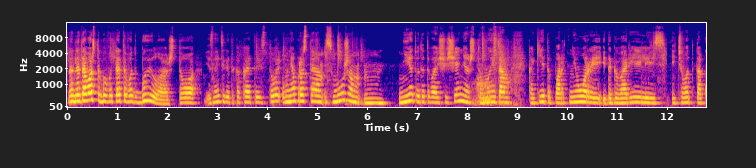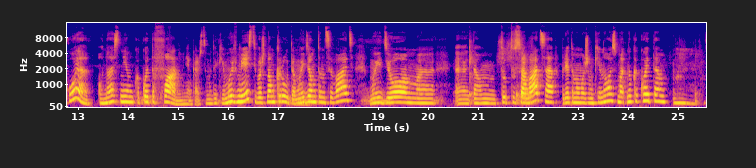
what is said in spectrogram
но для того, чтобы вот это вот было, что, знаете, это какая-то история. У меня просто с мужем нет вот этого ощущения, что мы там какие-то партнеры и договорились и чего-то такое. У нас с ним какой-то фан, мне кажется. Мы такие, мы вместе, потому что нам круто. Мы идем танцевать, мы идем э, э, там тут тусоваться, при этом мы можем кино смотреть. Ну, какой-то...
